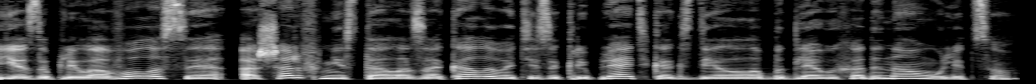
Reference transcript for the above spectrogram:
Я заплела волосы, а шарф не стала закалывать и закреплять, как сделала бы для выхода на улицу.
